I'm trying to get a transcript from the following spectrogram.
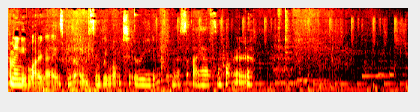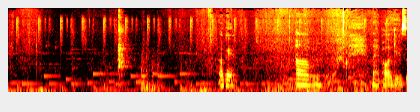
I'm gonna need water, guys, because I simply won't read unless I have some water. Okay. Um, my apologies.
